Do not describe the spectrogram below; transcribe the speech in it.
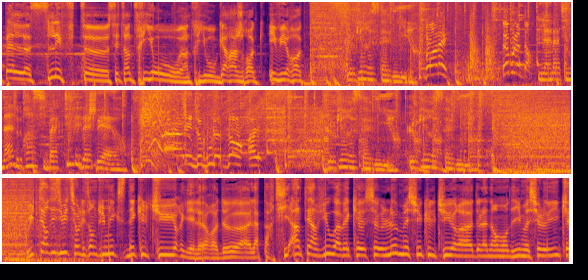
Ils s'appellent Slift, c'est un trio, un trio garage rock, heavy rock. Le pire reste à venir. Bon allez, debout là-dedans. La matinale de principe actif et d'HDR. Allez, debout là-dedans. Allez. Le pire reste à venir. Le pire reste à venir. 8h18 sur les ondes du mix des cultures. Il est l'heure de euh, la partie interview avec euh, le monsieur culture euh, de la Normandie, monsieur Loïc,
